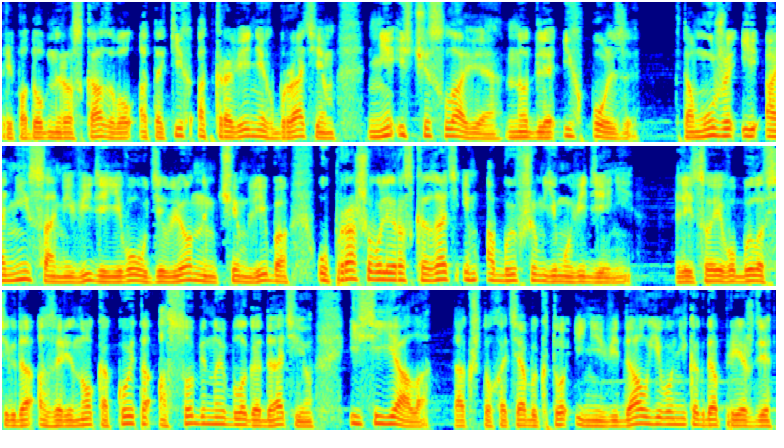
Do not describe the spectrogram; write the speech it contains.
Преподобный рассказывал о таких откровениях братьям не из тщеславия, но для их пользы. К тому же и они, сами видя его удивленным чем-либо, упрашивали рассказать им о бывшем ему видении. Лицо его было всегда озарено какой-то особенной благодатью и сияло, так что хотя бы кто и не видал его никогда прежде,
